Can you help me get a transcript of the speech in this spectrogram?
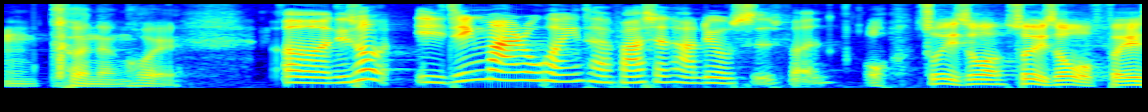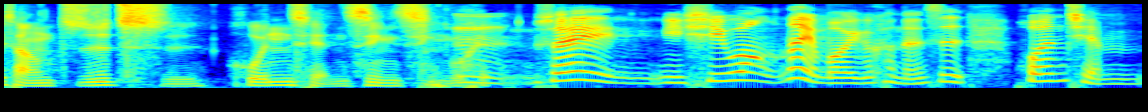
嗯，可能会。呃，你说已经迈入婚姻才发现他六十分哦，所以说，所以说我非常支持婚前性行为。嗯，所以你希望那有没有一个可能是婚前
